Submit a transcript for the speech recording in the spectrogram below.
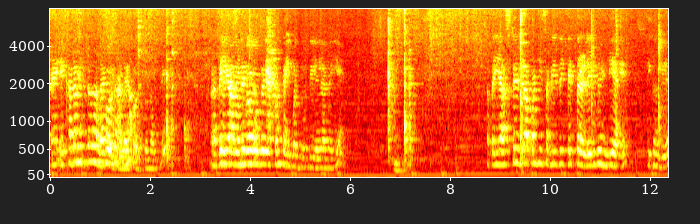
आणि एखादा मिनिट झालाय हो झालंय रंग ला- वगैरे आपण काही बदलून दिलेला नाहीये. आता या स्टेजला आपण ही सगळी जी काही तळलेली भेंडी आहे ती घालूया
